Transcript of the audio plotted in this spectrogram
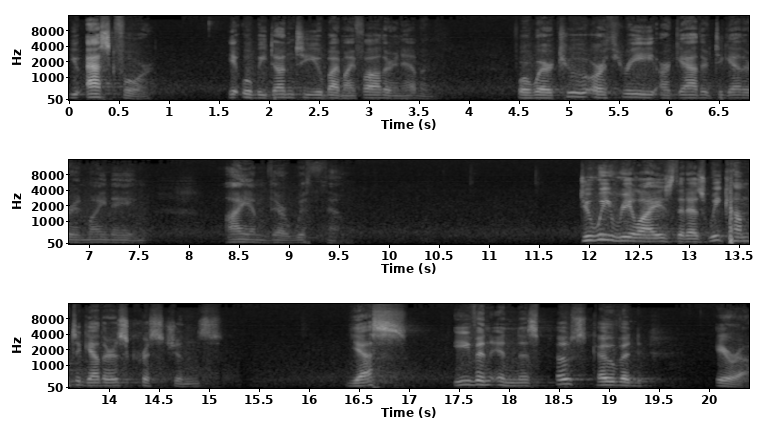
you ask for, it will be done to you by my Father in heaven. For where two or three are gathered together in my name, I am there with them. Do we realize that as we come together as Christians, yes, even in this post COVID era,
